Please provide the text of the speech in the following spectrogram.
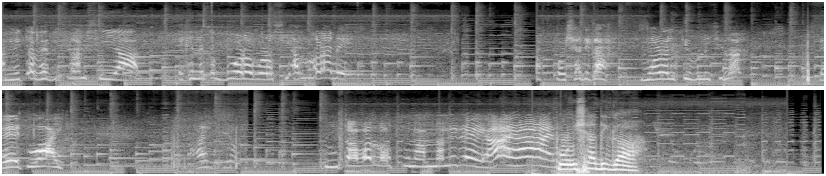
আমি তো ভেবেছিলাম শিয়াল। এখানে তো বড় বড় শিয়াল ধরা রে পয়সা দিকা মরল কি বলেছিল? এই তুই আয়। তুই তো আবার লড়ছু নাম জানি রে আয় আয়। পয়সা দিগা।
